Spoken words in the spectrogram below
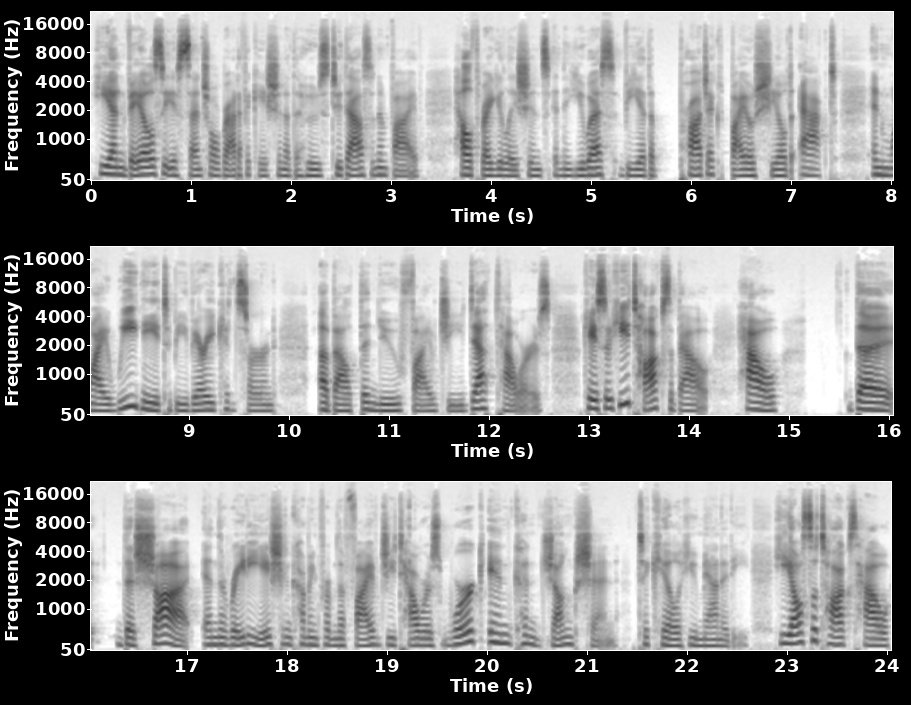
He unveils the essential ratification of the WHO's 2005 health regulations in the U.S. via the Project BioShield Act and why we need to be very concerned about the new 5G death towers. Okay, so he talks about how the the shot and the radiation coming from the 5G towers work in conjunction to kill humanity. He also talks how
